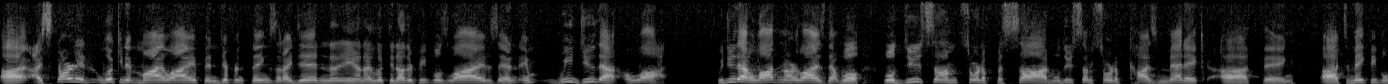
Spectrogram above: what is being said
uh, I started looking at my life and different things that I did, and, and I looked at other people's lives, and, and we do that a lot. We do that a lot in our lives that we'll, we'll do some sort of facade, we'll do some sort of cosmetic uh, thing uh, to make people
